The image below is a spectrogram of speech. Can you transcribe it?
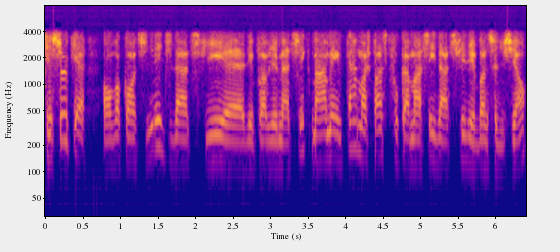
c'est sûr qu'on va continuer d'identifier euh, des problématiques, mais en même temps, moi, je pense qu'il faut commencer à identifier des bonnes solutions.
